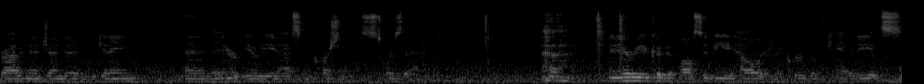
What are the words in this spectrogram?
driving the agenda in the beginning and the interviewee asking questions towards the end. An interview could also be held in a group of candidates.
